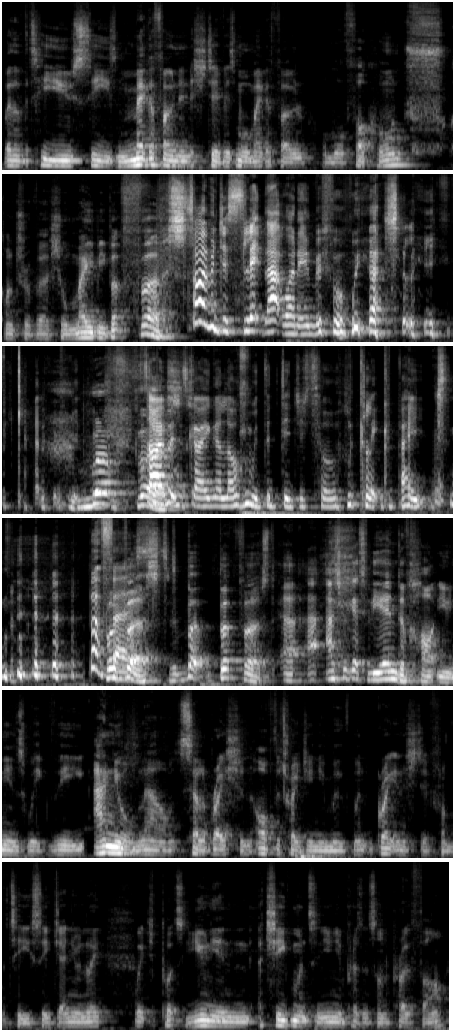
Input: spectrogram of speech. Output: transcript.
whether the TUC's megaphone initiative is more megaphone or more foghorn. Controversial, maybe. But first. Simon just slipped that one in before we actually began. But first. Simon's going along with the digital clickbait. but, but first. But, but first, uh, as we get to the end of Heart Unions Week, the annual now celebration of the trade union movement, great initiative from the TUC, genuinely which puts union achievements and union presence on a profile.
